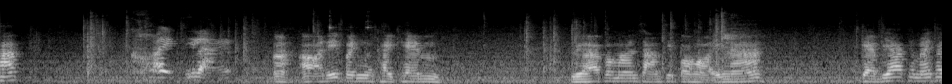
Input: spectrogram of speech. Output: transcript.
ครับ ค่อยทีหลังอะเอาอันนี้เป็นไข่เค็ม เหลือประมาณ 30กว่าห่อเองนะ แกะยากใช่ไหมค่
